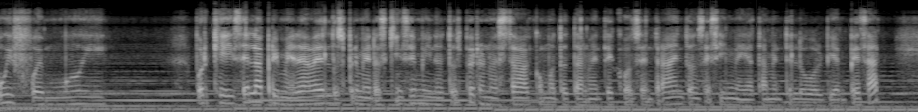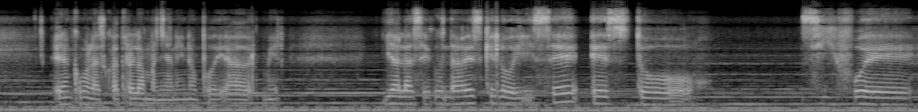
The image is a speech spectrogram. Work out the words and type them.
uy, fue muy porque hice la primera vez los primeros 15 minutos, pero no estaba como totalmente concentrada, entonces inmediatamente lo volví a empezar. Eran como las 4 de la mañana y no podía dormir. Y a la segunda vez que lo hice, esto sí fue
